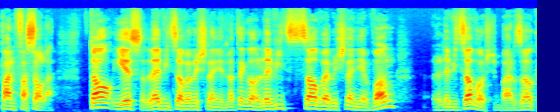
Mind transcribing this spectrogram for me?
pan Fasola. To jest lewicowe myślenie, dlatego lewicowe myślenie won, lewicowość bardzo ok,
